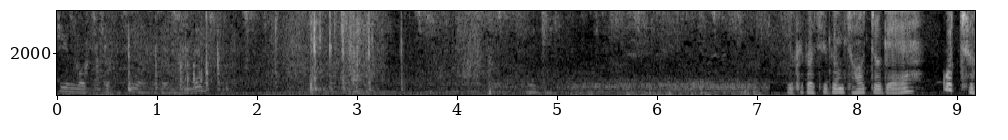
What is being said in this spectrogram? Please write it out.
멀지 뭐 죽겠지? 그랬는데? 이렇게 해서 지금 저쪽에 고추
